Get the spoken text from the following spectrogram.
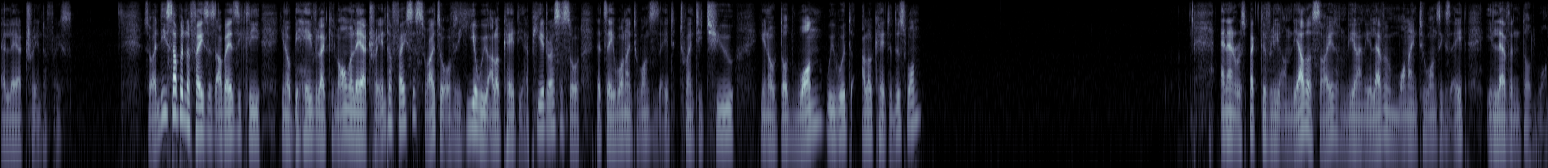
a layer 3 interface. So and these sub interfaces are basically, you know, behave like normal layer 3 interfaces, right? So obviously here we allocate the IP addresses. So let's say 192.168.22, you know, dot one we would allocate to this one. And then respectively on the other side on VLAN 11 192.168.11.1.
